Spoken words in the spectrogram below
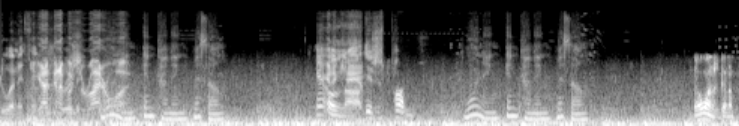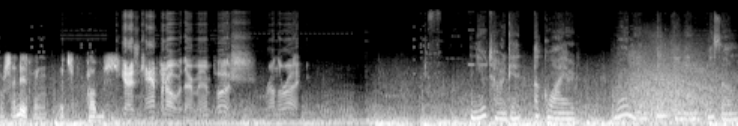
do anything. You guys gonna push the right or what? Warning incoming missile. Hell no, this is pod. Warning incoming missile. No one's gonna push anything. It's pubs. You guys camping over there, man. Push. Around the right. New target acquired. Warning incoming missile.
